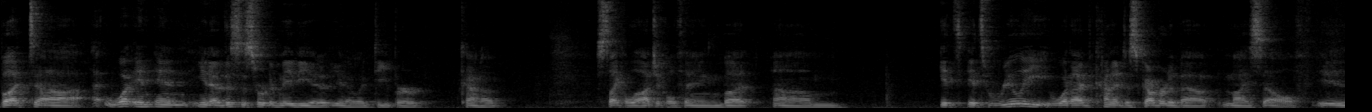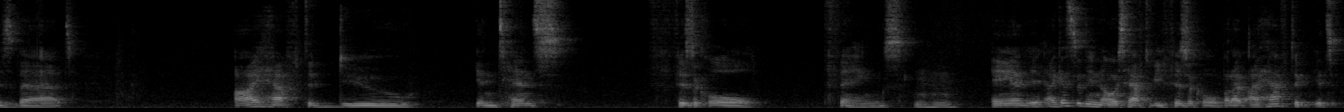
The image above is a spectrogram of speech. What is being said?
but uh, what and, and you know this is sort of maybe a you know a deeper kind of psychological thing but um, it's it's really what I've kind of discovered about myself is that I have to do intense physical things Mm-hmm. and it, I guess it didn't always have to be physical, but I, I have to. It's,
